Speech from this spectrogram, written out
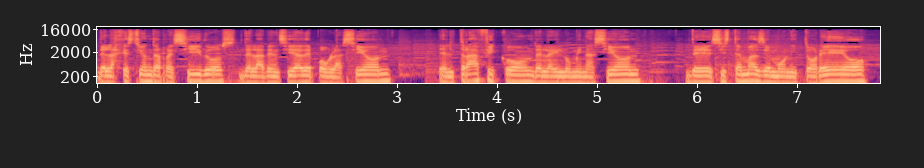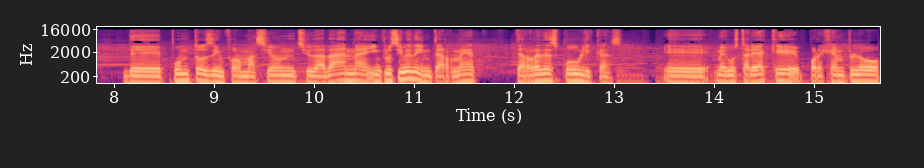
de la gestión de residuos, de la densidad de población, del tráfico, de la iluminación, de sistemas de monitoreo, de puntos de información ciudadana, inclusive de Internet, de redes públicas. Eh, me gustaría que, por ejemplo,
